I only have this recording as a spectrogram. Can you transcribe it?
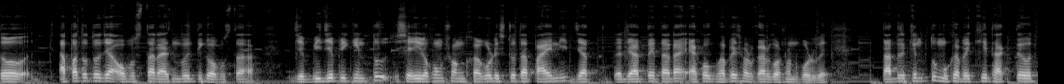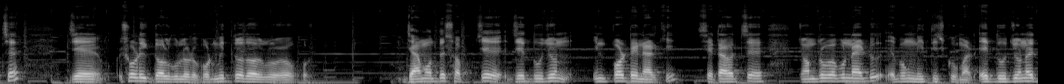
তো আপাতত যা অবস্থা, রাজনৈতিক অবস্থা, যে বিজেপি কিন্তু সেই রকম সংখ্যাগরিষ্ঠতা পায়নি যাতে তারা এককভাবে সরকার গঠন করবে। তাদের কিন্তু মুখাপেক্ষী থাকতে হচ্ছে যে শরিক দলগুলোর ওপর, মিত্র দলগুলোর ওপর। যার মধ্যে সবচেয়ে যে দুজন ইম্পর্টেন্ট আর কি। সেটা হচ্ছে চন্দ্রবাবু নাইডু এবং নীতিশ কুমার। এই দুজনের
